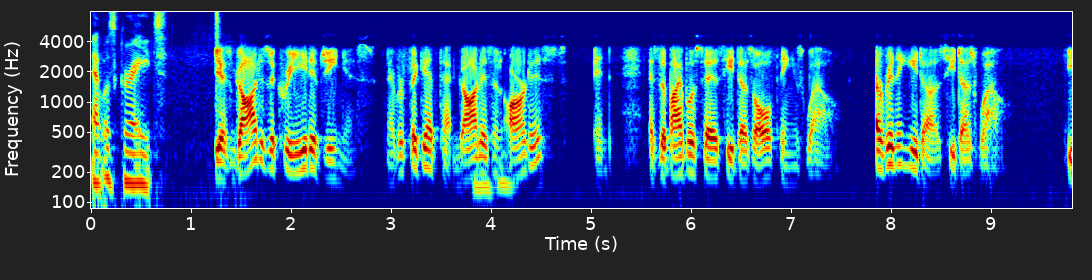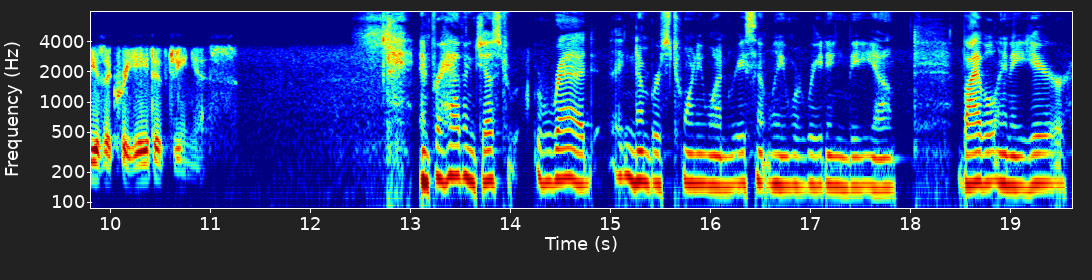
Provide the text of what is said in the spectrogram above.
that was great. Yes, God is a creative genius. Never forget that. God is an artist, and as the Bible says, he does all things well. Everything he does, he does well. He is a creative genius. And for having just read Numbers 21 recently, we're reading the uh, Bible in a year,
